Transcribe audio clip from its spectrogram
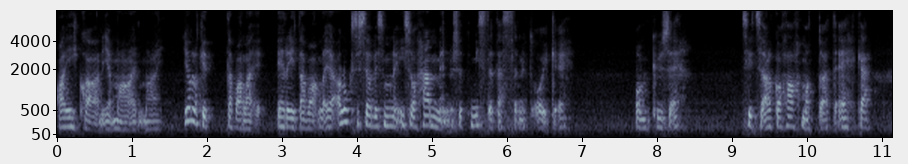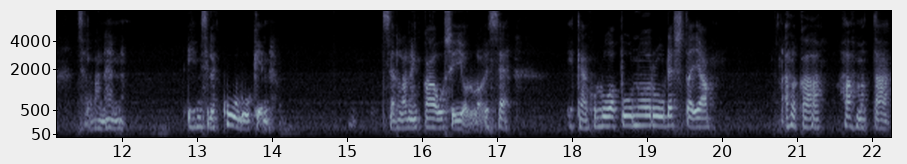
aikaan ja maailmaan jollakin tavalla eri tavalla. Ja aluksi se oli semmoinen iso hämmennys, että mistä tässä nyt oikein on kyse. Sitten se alkoi hahmottaa, että ehkä sellainen ihmisille kuuluukin sellainen kausi, jolloin se ikään kuin luopuu nuoruudesta ja alkaa hahmottaa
